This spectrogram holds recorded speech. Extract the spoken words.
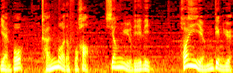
演播沉默的符号、相遇离离。欢迎订阅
